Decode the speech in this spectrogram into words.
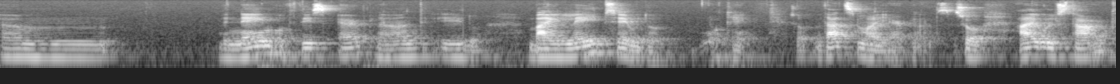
Um, the name of this air plant is Bailey Pseudo okay so that's my air plants. So I will start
